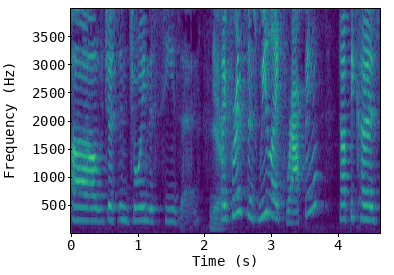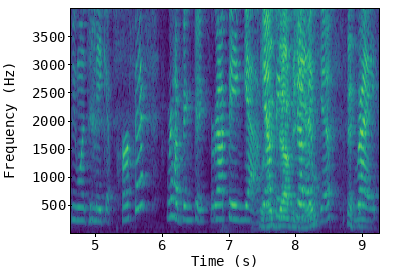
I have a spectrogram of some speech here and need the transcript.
of just enjoying the season. Yeah. Like for instance, we like wrapping not because we want to make it perfect. Wrapping paper. Wrapping, yeah, With wrapping W. gifts, Gifts. right?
